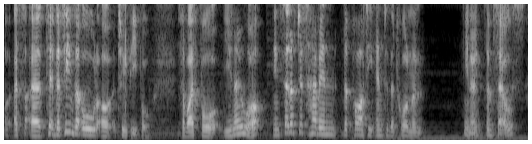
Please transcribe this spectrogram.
Uh, uh, t- the teams are all uh, two people. So I thought, you know what? Instead of just having the party enter the tournament, you know, themselves,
